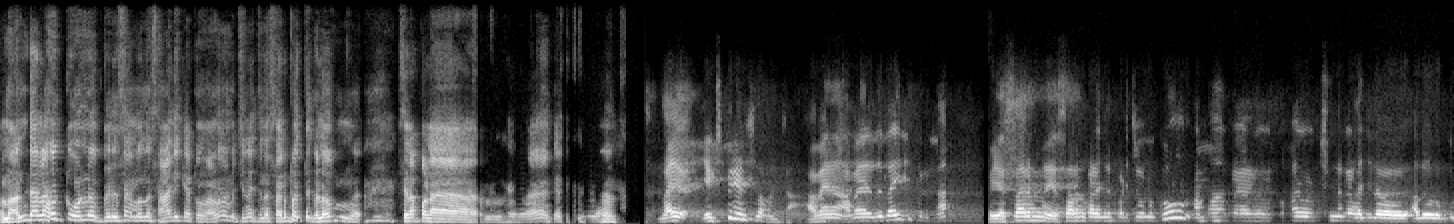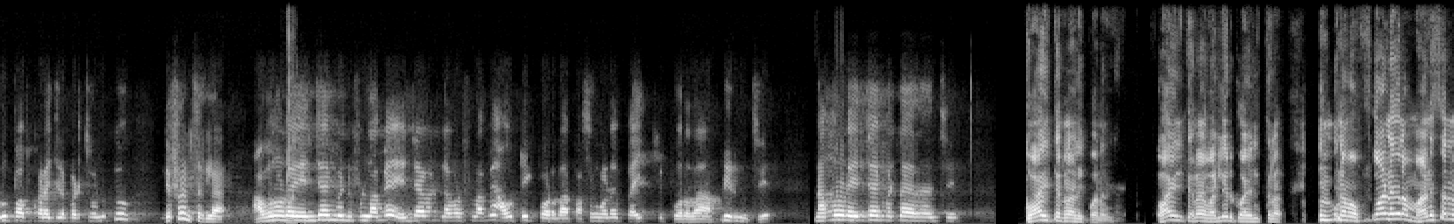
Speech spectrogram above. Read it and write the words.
நம்ம அந்த அளவுக்கு ஒன்றும் பெருசா நம்ம வந்து சாதி கட்டலாம் நம்ம சின்ன சின்ன சர்பத்துகளும் சிறப்பல எக்ஸ்பீரியன்ஸ் தான் மச்சான். அவன் அவன் இது லைஃப் போயிருந்தான் இப்போ எஸ்ஆர்எம் எஸ்ஆர்எம் காலேஜ்ல படிச்சவனுக்கும் நம்ம ஒரு சின்ன காலேஜ்ல அதோட குரூப் ஆஃப் காலேஜ்ல படிச்சவனுக்கும் டிஃப்ரென்ஸ் இல்லை அவனோட என்ஜாய்மெண்ட் ஃபுல்லாமே என்ஜாய்மெண்ட் லெவல் ஃபுல்லாமே அவுட்டிங் போறதா பசங்களோட பைக் ட்ரிப் போறதா அப்படி இருந்துச்சு. நம்மளோட என்ஜாய்மெண்ட்லாம் இருந்துச்சு? கோயில் திருநாளைக்கு போனது. கோயில் திருநாள் வள்ளியூர் கோயில் திருநாள். இங்க நம்ம போனதுல மனுஷனா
